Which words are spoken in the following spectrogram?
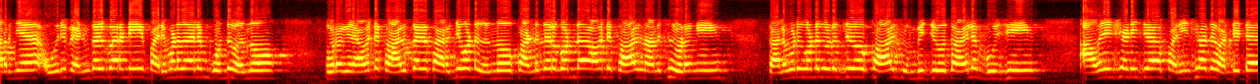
അറിഞ്ഞ് ഒരു വെൺകൽ ഭരണി പരിമളതാലം കൊണ്ടുവന്നു. പുറകിൽ അവന്റെ കാൽക്കൽ കരഞ്ഞുകൊണ്ട് നിന്നു. കണ്ണുനീർ കൊണ്ട് അവന്റെ കാൽ നനച്ചു തുടങ്ങി. തലമുടി കൊണ്ട് തുടച്ചു കാൽ ചുംബിച്ചു തൈലം പൂശി. അവനെ ക്ഷണിച്ച് പരീക്ഷണത്തെ കണ്ടിട്ട്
